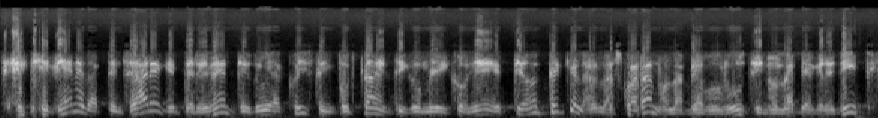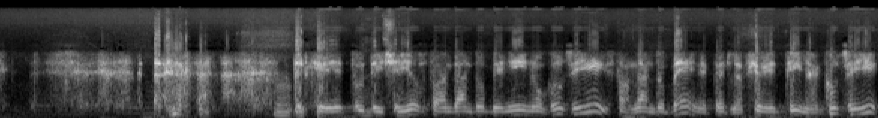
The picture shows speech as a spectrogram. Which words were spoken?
e che viene da pensare che per esempio due acquisti importanti come i Conier e Pionte che la, la squadra non l'abbia voluti, non l'abbia aggrediti. Perché tu dici io sto andando benino così, sto andando bene per la Fiorentina così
